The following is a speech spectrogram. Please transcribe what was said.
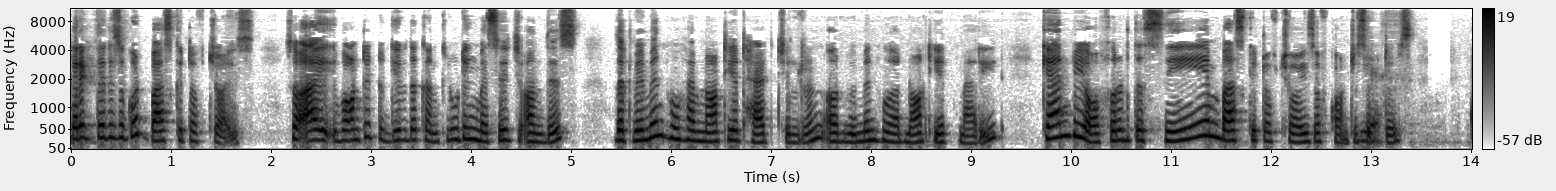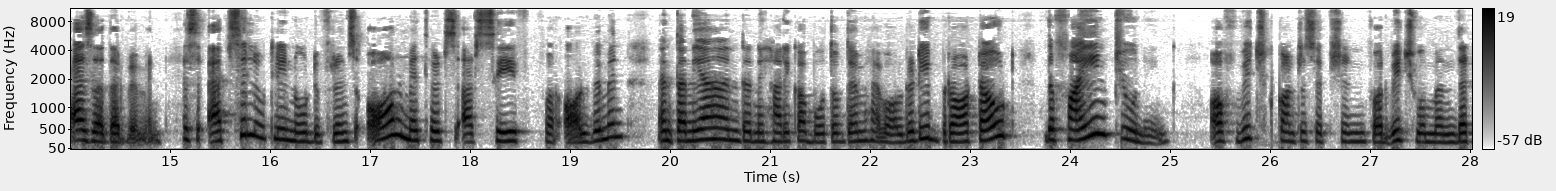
Correct. There is a good basket of choice. So I wanted to give the concluding message on this that women who have not yet had children or women who are not yet married can be offered the same basket of choice of contraceptives yes. As other women. There's absolutely no difference. All methods are safe for all women. And Tanya and Niharika, both of them have already brought out the fine tuning of which contraception for which woman, the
